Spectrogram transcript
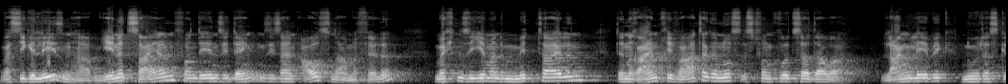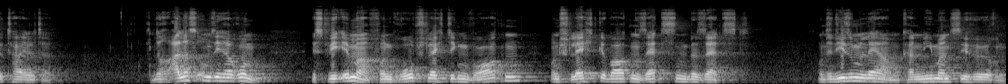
Was Sie gelesen haben, jene Zeilen, von denen Sie denken, sie seien Ausnahmefälle, möchten Sie jemandem mitteilen, denn rein privater Genuss ist von kurzer Dauer, langlebig nur das Geteilte. Doch alles um Sie herum ist wie immer von grobschlächtigen Worten und schlecht gebauten Sätzen besetzt. Und in diesem Lärm kann niemand sie hören.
